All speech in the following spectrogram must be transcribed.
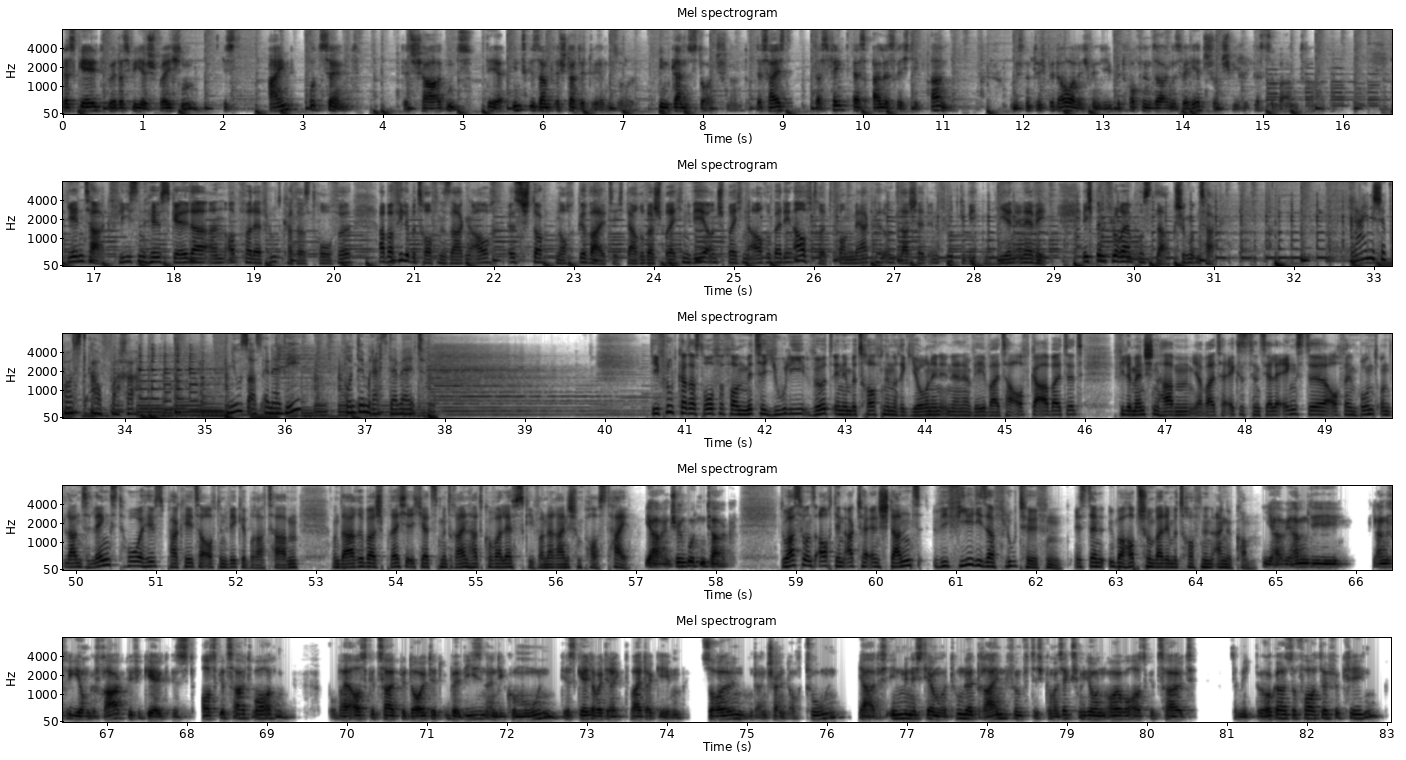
Das Geld, über das wir hier sprechen, ist ein Prozent des Schadens, der insgesamt erstattet werden soll. In ganz Deutschland. Das heißt, das fängt erst alles richtig an. Und ist natürlich bedauerlich, wenn die Betroffenen sagen, es wäre jetzt schon schwierig, das zu beantragen. Jeden Tag fließen Hilfsgelder an Opfer der Flutkatastrophe, aber viele Betroffene sagen auch, es stockt noch gewaltig. Darüber sprechen wir und sprechen auch über den Auftritt von Merkel und Laschet in Flutgebieten hier in NRW. Ich bin Florian Pustlauk. Schönen guten Tag. Rheinische Post Aufwacher. News aus NRW und dem Rest der Welt. Die Flutkatastrophe von Mitte Juli wird in den betroffenen Regionen in NRW weiter aufgearbeitet. Viele Menschen haben ja weiter existenzielle Ängste, auch wenn Bund und Land längst hohe Hilfspakete auf den Weg gebracht haben. Und darüber spreche ich jetzt mit Reinhard Kowalewski von der Rheinischen Post. Hi. Ja, einen schönen guten Tag. Du hast für uns auch den aktuellen Stand. Wie viel dieser Fluthilfen ist denn überhaupt schon bei den Betroffenen angekommen? Ja, wir haben die Landesregierung gefragt, wie viel Geld ist ausgezahlt worden wobei ausgezahlt bedeutet überwiesen an die Kommunen, die das Geld aber direkt weitergeben sollen und anscheinend auch tun. Ja, das Innenministerium hat 153,6 Millionen Euro ausgezahlt, damit Bürger Soforthilfe kriegen.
